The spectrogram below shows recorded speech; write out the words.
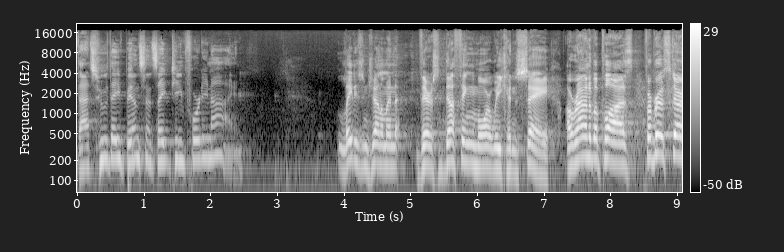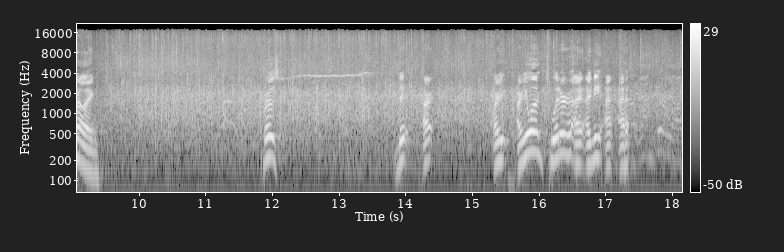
That's who they've been since 1849. Ladies and gentlemen, there's nothing more we can say. A round of applause for Bruce Sterling. Bruce. The, are, are, you, are you on Twitter? I, I need. I, I, I'm very on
